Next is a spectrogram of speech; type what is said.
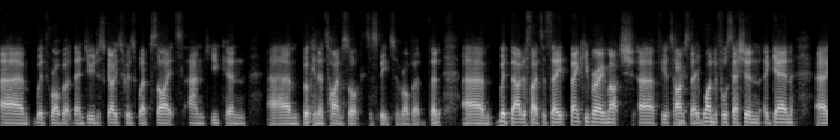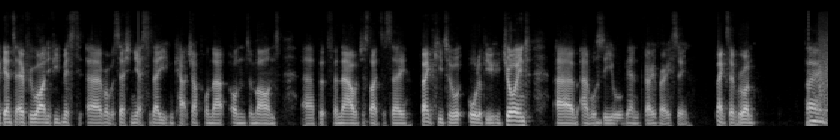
um, with Robert, then do just go to his website and you can um, book in a time slot to speak to Robert. But um, with that, I'd just like to say thank you very much uh, for your time today. Wonderful session again. Uh, again to everyone, if you've missed uh, Robert's session yesterday, you can catch up on that on demand. Uh, but for now, I'd just like to say thank you to all of you who joined, um, and we'll see you all again very, very soon. Thanks, everyone. Thanks.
